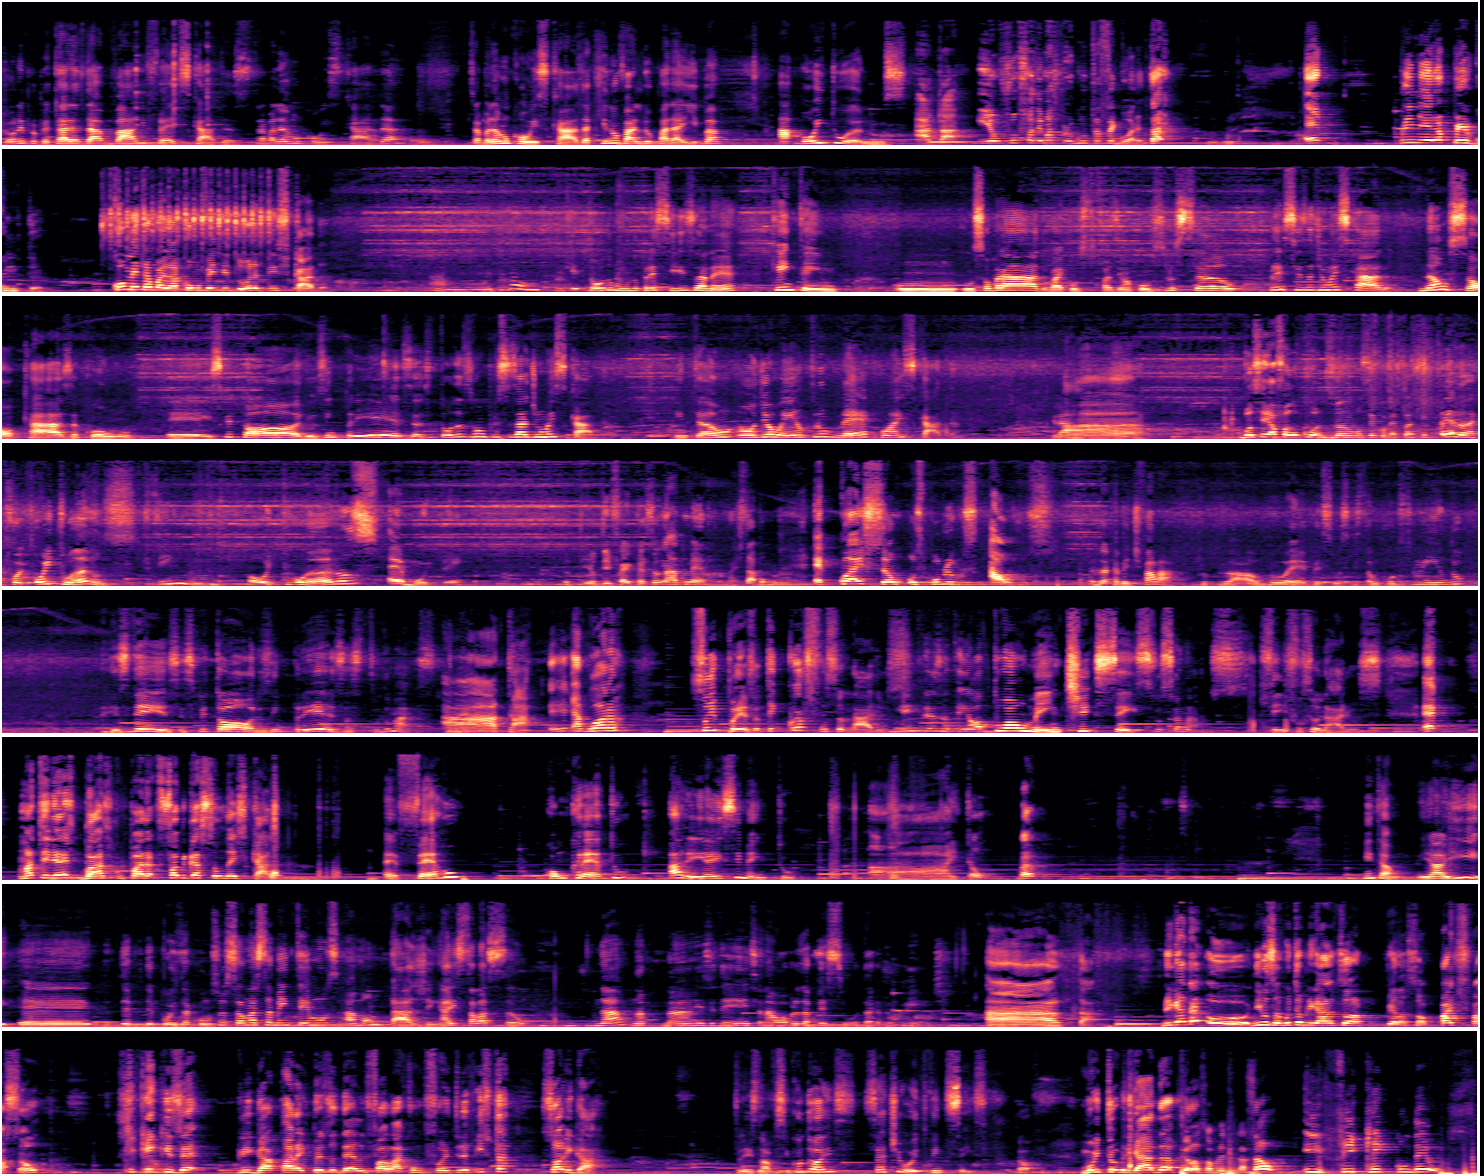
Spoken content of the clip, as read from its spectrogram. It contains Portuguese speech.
Dona e proprietária da Vale Fred Escadas. Trabalhamos com escada. Trabalhamos com escada aqui no Vale do Paraíba há oito anos. Ah, tá. E eu vou fazer umas perguntas agora, tá? É. Primeira pergunta: Como é trabalhar como vendedora de escada? Ah, muito bom, porque todo mundo precisa, né? Quem tem um, um sobrado, vai fazer uma construção, precisa de uma escada. Não só casa, como é, escritórios, empresas, todas vão precisar de uma escada. Então, onde eu entro, né, com a escada. Ah. Você já falou quantos anos você começou essa empresa, né? Que foi oito anos? Sim. Oito anos é muito, hein? Eu, eu devo ficar impressionado mesmo, mas tá bom. É quais são os públicos alvos? Eu já acabei de falar. O alvo é pessoas que estão construindo residências, escritórios, empresas, tudo mais. Ah, tá. E agora, sua empresa tem quantos funcionários? Minha empresa tem atualmente seis funcionários. Seis funcionários. É materiais básicos para fabricação da escada. É ferro, concreto, areia e cimento. Ah, então. Então, e aí, é, de- depois da construção, nós também temos a montagem, a instalação na, na, na residência, na obra da pessoa, da, do cliente. Ah, tá. Obrigada, ô, Nilza, muito obrigada pela, pela sua participação. Se quem quiser ligar para a empresa dela e falar como foi a entrevista, só ligar. 3952-7826. Top. Muito obrigada pela sua apresentação e fiquem com Deus.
